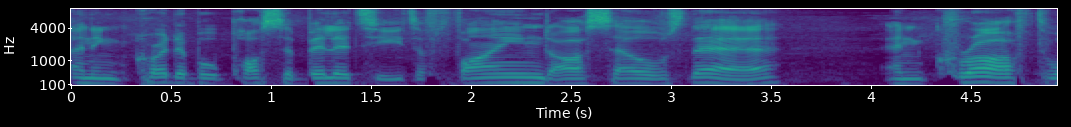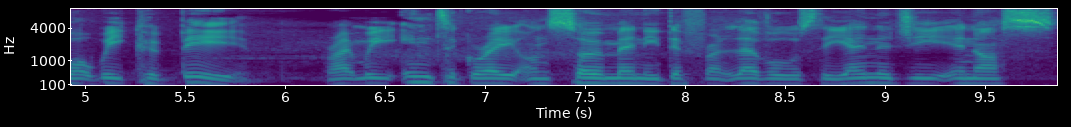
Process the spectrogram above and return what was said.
an incredible possibility to find ourselves there and craft what we could be, right? We integrate on so many different levels the energy in us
